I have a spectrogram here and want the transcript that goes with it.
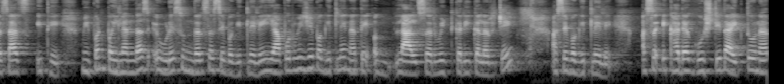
तसाच इथे. मी पण पहिल्यांदाच एवढे सुंदर ससे बघितलेले. यापूर्वी जे बघितले ना ते अग लालसर विटकरी कलरचे असे बघितलेले. असं एखाद्या गोष्टीत ऐकतो ना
